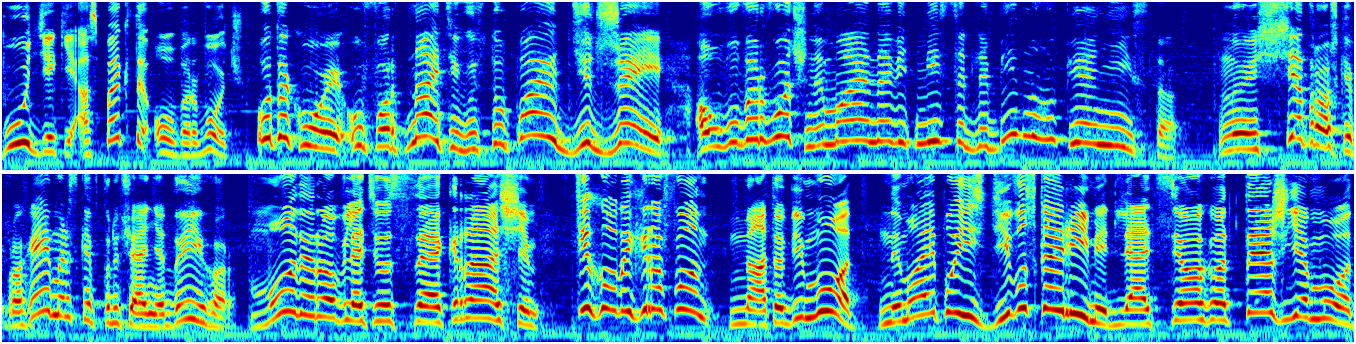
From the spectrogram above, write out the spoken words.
будь-які аспекти Overwatch. Отакої у Фортнайті виступають діджеї, а у Overwatch немає навіть місця для бідного піаніста. Ну і ще трошки про геймерське втручання до ігор. Моди роблять усе кращим. Фіговий графон! На тобі мод! Немає поїздів у Скайрімі. Для цього теж є мод.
